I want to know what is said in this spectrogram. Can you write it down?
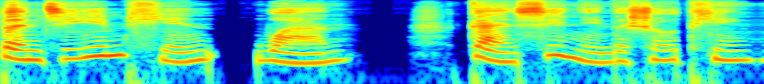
本集音频完，感谢您的收听。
